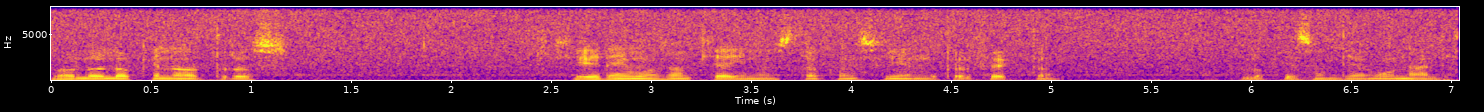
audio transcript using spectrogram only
Solo lo que nosotros queremos aunque ahí no está consiguiendo perfecto lo que son diagonales.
